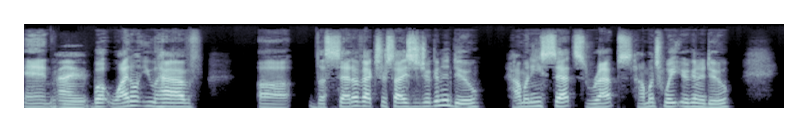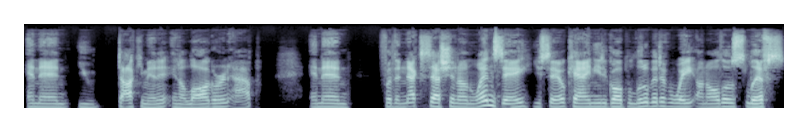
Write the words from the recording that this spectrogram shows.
And Right. but why don't you have uh, the set of exercises you're going to do, how many sets, reps, how much weight you're going to do, and then you document it in a log or an app. And then for the next session on Wednesday, you say, okay, I need to go up a little bit of weight on all those lifts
